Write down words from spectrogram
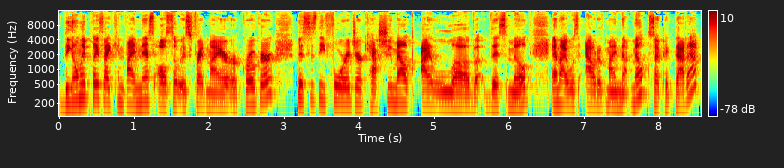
the only place I can find this also is Fred Meyer or Kroger. This is the Forager cashew milk. I love this this milk and I was out of my nut milk, so I picked that up.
